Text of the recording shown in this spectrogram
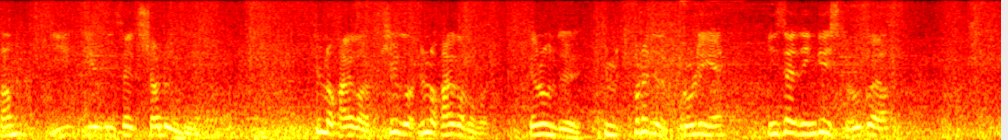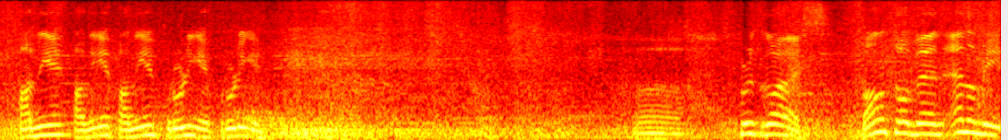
3 2 1 인사이드 샬로 인데 힐러 갈가 힐러, 힐러 갈가 먹어 여러분들 지금 스프레드 브롤링해? 인사이드 인게이지 들어올 거야. 반응해 반응해 반응해. 브롤링해 브롤링해 아 스프레드 가이스 마운트 오브 앤 에너미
